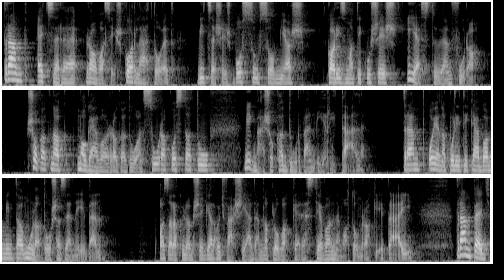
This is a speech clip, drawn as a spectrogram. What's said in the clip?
Trump egyszerre ravasz és korlátolt, vicces és bosszúszomjas, karizmatikus és ijesztően fura. Sokaknak magával ragadóan szórakoztató, még másokat durván irritál. Trump olyan a politikában, mint a mulatós a zenében. Azzal a különbséggel, hogy Fási Ádámnak lovak keresztje van, nem atomrakétái. Trump egy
